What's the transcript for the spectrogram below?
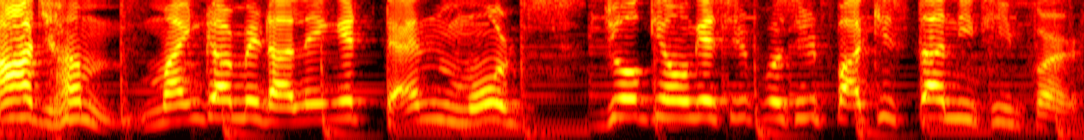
आज हम माइनक्राफ्ट में डालेंगे टेन मोड्स जो कि होंगे सिर्फ़ और सिर्फ़ पाकिस्तानी थीम पर।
